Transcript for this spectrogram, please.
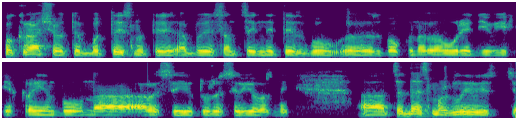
покращувати або тиснути, аби санкційний тиск був з боку урядів їхніх країн був на Росію дуже серйозний. Це дасть можливість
